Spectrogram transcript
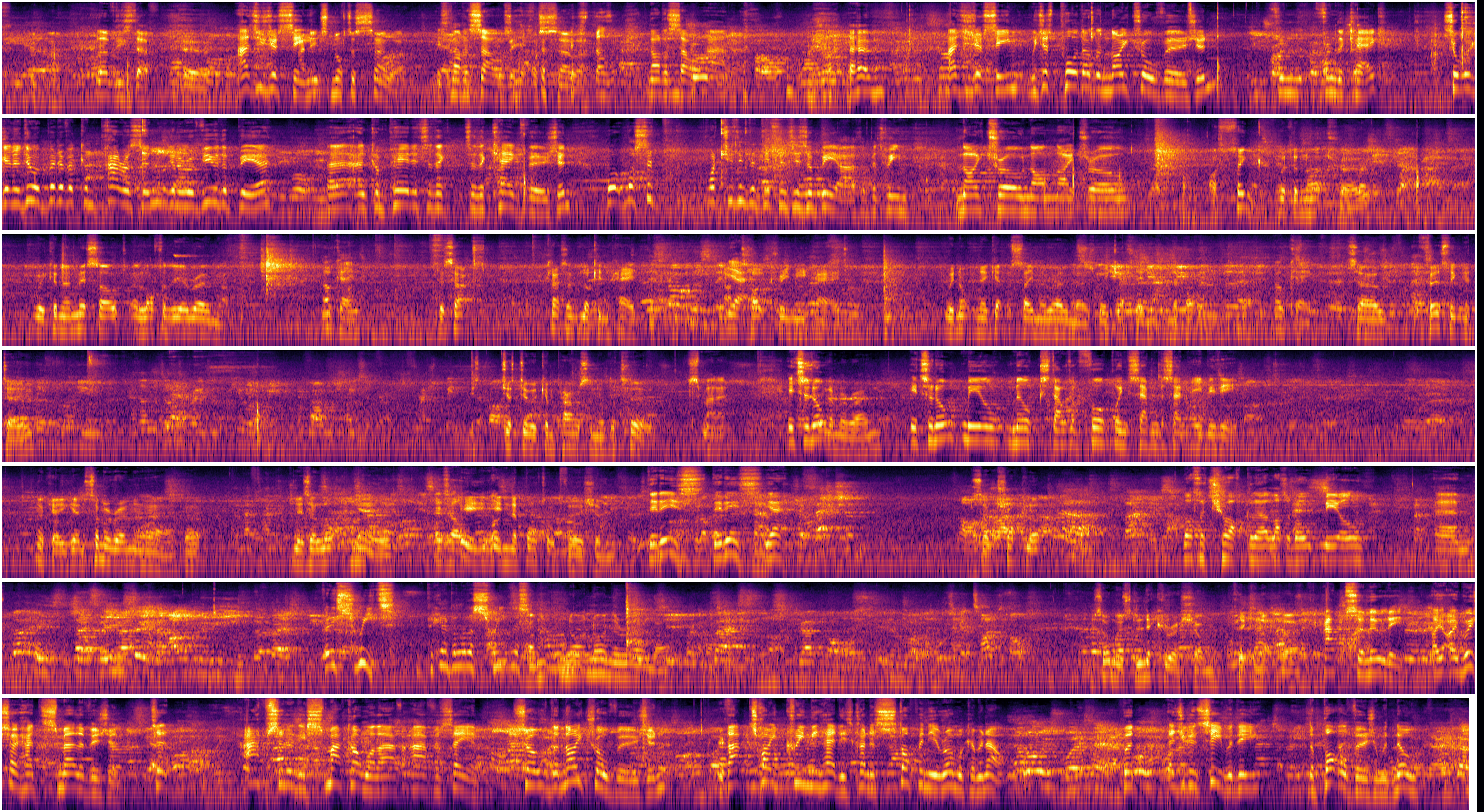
Lovely stuff. As you just seen, and it's not a sour. It's not a sour beer. not a sour. it's not, not a sour ham. um, as you just seen, we just poured out the nitro version from from the keg. So we're going to do a bit of a comparison. We're going to review the beer uh, and compare it to the to the keg version. What what's the what do you think the differences will be, Arthur, between nitro, non-nitro? I think with the nitro, we're going to miss out a lot of the aroma Okay. because that pleasant-looking head, there, that Yeah. tight, creamy head. We're not going to get the same aroma as we're getting in the bottle. Okay. So, first thing to do is just do a comparison of the two. Smell it. It's an oat, around. it's an oatmeal milk stout at 4.7% ABV. Okay, you're getting some aroma there, but there's a lot more in, in the bottled version. There is, there is, yeah. So chocolate, Lots of chocolate, lots of oatmeal. Um, very sweet. Picking up a lot of sweetness. um, in that not, not in the aroma. It's almost licorice I'm picking up there. Absolutely. I, I wish I had smell-o-vision to absolutely smack on what Arthur Arthur's saying. So the nitro version, that tight creamy head is kind of stopping the aroma coming out. But as you can see with the the bottle version with no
